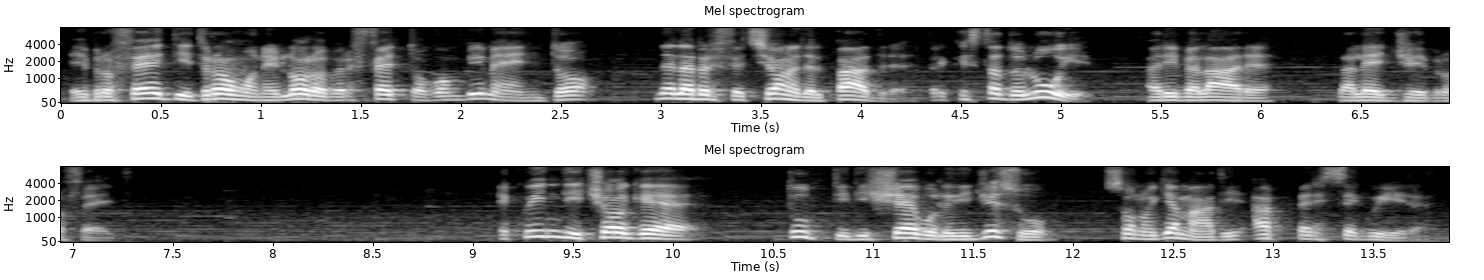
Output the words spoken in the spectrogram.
e i profeti trovano il loro perfetto compimento nella perfezione del Padre, perché è stato Lui a rivelare la legge ai profeti. E quindi ciò che tutti i discepoli di Gesù sono chiamati a perseguire.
